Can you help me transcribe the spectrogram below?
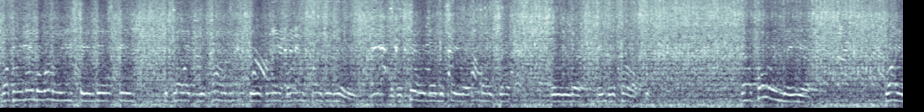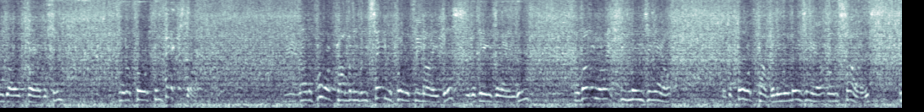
And I can remember one of these being built, being supplied to the farm next door to me brand spanking new. I can still remember seeing that motor all uh, into the casket. Now following the uh, gold Ferguson, there of course Fordson Dexter. Now the Ford company, we've seen the Fordson majors with the diesel engines, well they were actually losing out the Ford company were losing out on sales to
